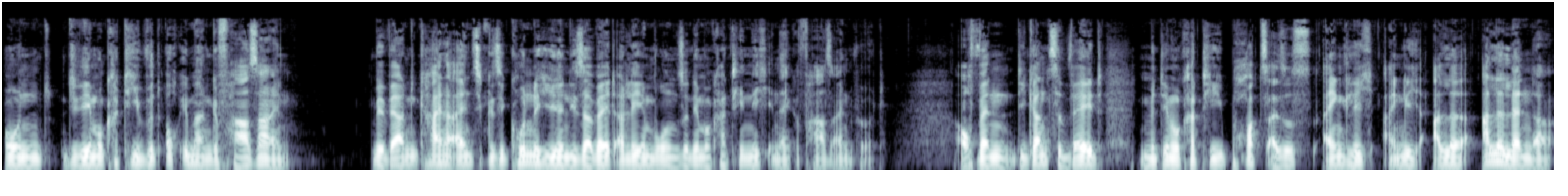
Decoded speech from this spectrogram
Und die Demokratie wird auch immer in Gefahr sein. Wir werden keine einzige Sekunde hier in dieser Welt erleben, wo unsere Demokratie nicht in der Gefahr sein wird. Auch wenn die ganze Welt mit Demokratie protzt, also eigentlich, eigentlich alle, alle Länder,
